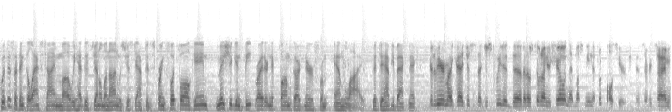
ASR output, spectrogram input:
Back with us. I think the last time uh, we had this gentleman on was just after the spring football game. Michigan beat writer Nick Baumgardner from MLive. Good to have you back, Nick. Good to be here, Mike. I just I just tweeted uh, that I was still on your show, and that must mean that football's here because every time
